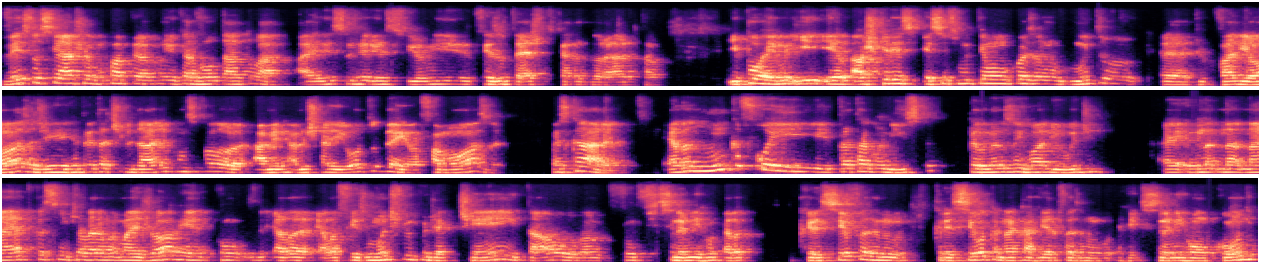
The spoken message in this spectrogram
vê se você acha algum papel que eu quero voltar a atuar. Aí ele sugeriu esse filme, fez o teste, os caras adoraram e tal. E, pô, e, e acho que esse filme tem uma coisa muito é, valiosa de representatividade, como você falou, a, a Michelle Yeoh, tudo bem, ela é famosa, mas, cara, ela nunca foi protagonista, pelo menos em Hollywood. É, na, na, época, assim, que ela era mais jovem, ela, ela fez um monte de filme com Jack Chan e tal, ela, cinema, ela cresceu fazendo, cresceu na carreira fazendo cinema em Hong Kong.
